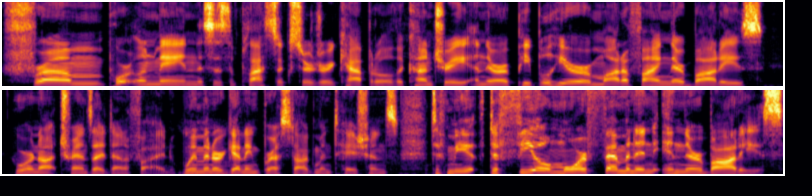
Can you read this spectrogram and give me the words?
from Portland, Maine. This is the plastic surgery capital of the country, and there are people here who are modifying their bodies who are not trans-identified. Mm-hmm. Women are getting breast augmentations to me to feel more feminine in their bodies.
